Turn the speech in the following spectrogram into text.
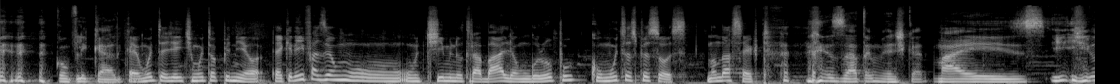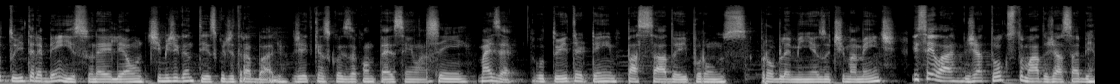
Complicado. Cara. É muita gente, muita opinião. É que nem fazer um, um time no trabalho, um grupo com muitas pessoas. Não dá certo. Exatamente, cara. Mas. E, e, o Twitter é bem isso, né? Ele é um time gigantesco de trabalho. Do jeito que as coisas acontecem lá. Sim. Mas é, o Twitter tem passado aí por uns probleminhas ultimamente. E sei lá, já tô acostumado, já sabe?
